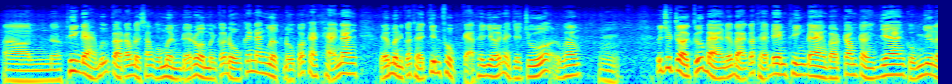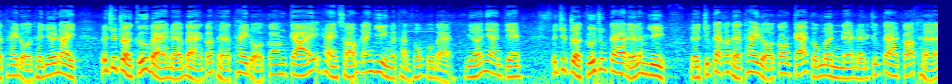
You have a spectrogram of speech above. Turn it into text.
uh, thiên đàng bước vào trong đời sống của mình để rồi mình có đủ cái năng lực đủ có khả khả năng để mình có thể chinh phục cả thế giới này cho Chúa đúng không? Ừ. Đức Chúa Trời cứu bạn để bạn có thể đem thiên đàng vào trong trần gian cũng như là thay đổi thế giới này. Đức Chúa Trời cứu bạn để bạn có thể thay đổi con cái, hàng xóm, láng giềng và thành phố của bạn. Nhớ nha anh chị em. Đức Chúa Trời cứu chúng ta để làm gì? Để chúng ta có thể thay đổi con cái của mình nè, để chúng ta có thể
